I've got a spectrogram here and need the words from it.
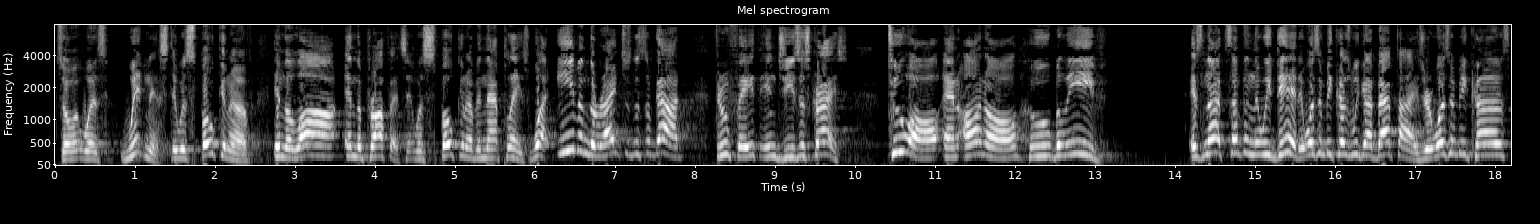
So it was witnessed, it was spoken of in the law and the prophets. It was spoken of in that place. What? Even the righteousness of God through faith in Jesus Christ to all and on all who believe. It's not something that we did. It wasn't because we got baptized, or it wasn't because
